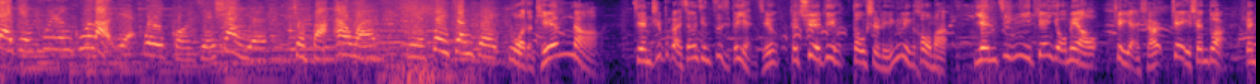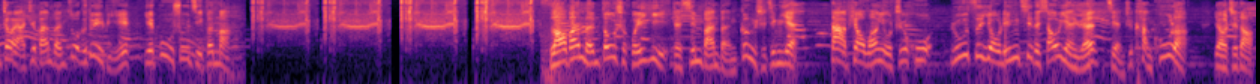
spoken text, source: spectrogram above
拜见夫人姑老爷，为广结善缘，这把案丸免费赠给。我的天哪！简直不敢相信自己的眼睛，这确定都是零零后吗？演技逆天有没有？这眼神儿，这身段，跟赵雅芝版本做个对比，也不输几分嘛。老版本都是回忆，这新版本更是惊艳。大票网友直呼，如此有灵气的小演员，简直看哭了。要知道，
